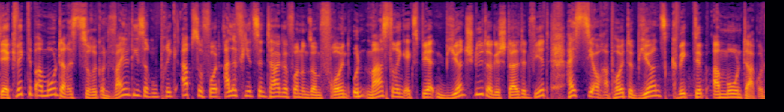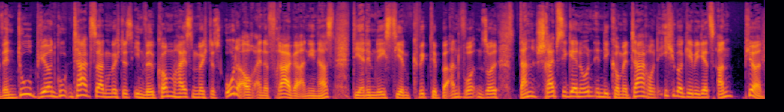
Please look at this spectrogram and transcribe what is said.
Der Quicktip am Montag ist zurück und weil diese Rubrik ab sofort alle 14 Tage von unserem Freund und Mastering-Experten Björn Schlüter gestaltet wird, heißt sie auch ab heute Björns Quicktip am Montag. Und wenn du Björn guten Tag sagen möchtest, ihn willkommen heißen möchtest oder auch eine Frage an ihn hast, die er demnächst hier im Quicktip beantworten soll, dann schreib sie gerne unten in die Kommentare und ich übergebe jetzt an Björn.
